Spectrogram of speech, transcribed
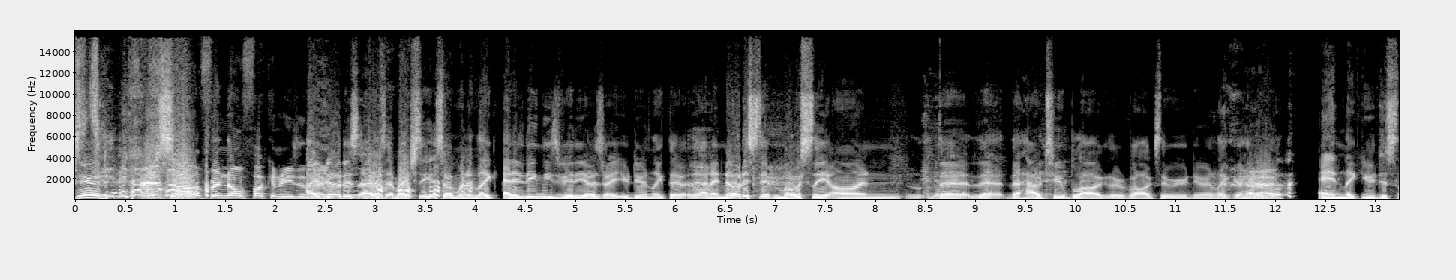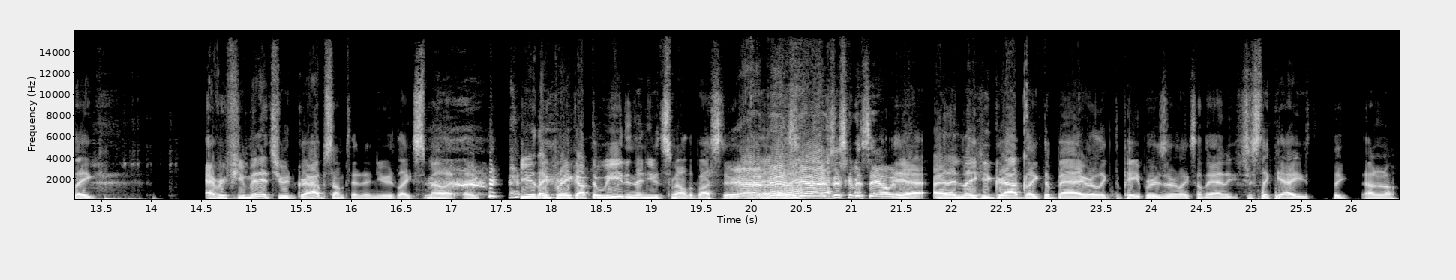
dude. And so for no fucking reason. I like- noticed I was I'm actually so when I'm like editing these videos, right? You're doing like the and I noticed it mostly on the the the how to blog or vlogs that we were doing, like your how Yeah. to and like you just like every few minutes you would grab something and you would like smell it, like you would like break up the weed and then you'd smell the buster. Yeah, and then, this, like, yeah. I was just gonna say I was. yeah, and then like you grab like the bag or like the papers or like something, and it's just like yeah, you like I don't know.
